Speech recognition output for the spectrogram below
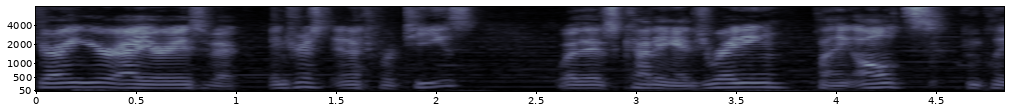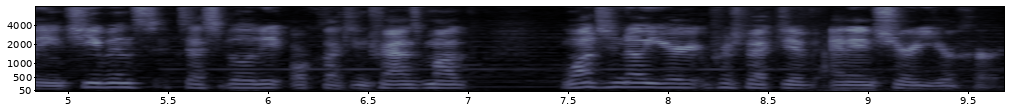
sharing your areas of interest and expertise, whether it's cutting edge raiding, playing alts, completing achievements, accessibility, or collecting transmog. Want to know your perspective and ensure you're heard.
